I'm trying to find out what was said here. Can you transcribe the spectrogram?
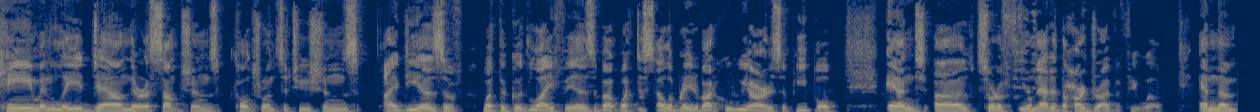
came and laid down their assumptions, cultural institutions, ideas of what the good life is, about what to celebrate, about who we are as a people, and uh, sort of formatted the hard drive, if you will. And the,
